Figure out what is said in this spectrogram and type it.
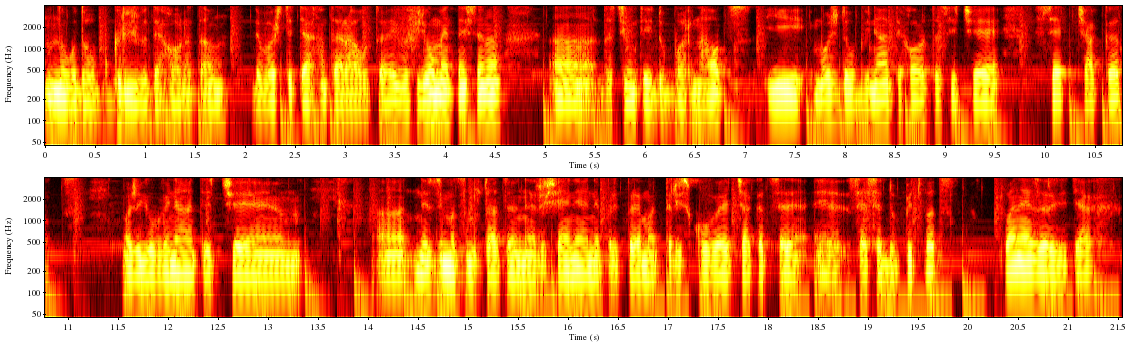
много да обгрижвате хората, да вършите тяхната работа и в един момент наистина а, да стигнете и до бърнаут и може да обвинявате хората си, че се чакат, може да ги обвинявате, че а, не взимат самостоятелни решения, не предприемат рискове, чакат се, е, се се допитват. Това не е заради тях.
